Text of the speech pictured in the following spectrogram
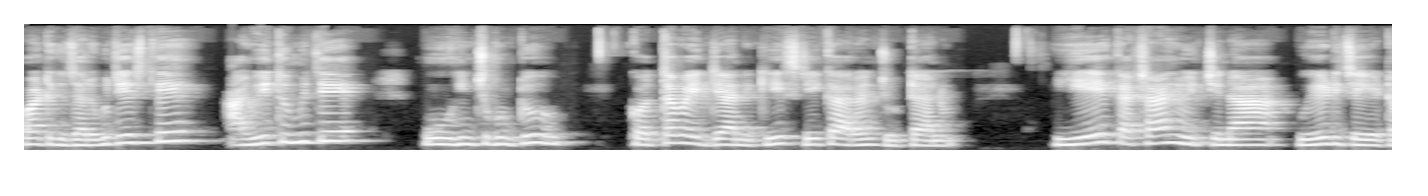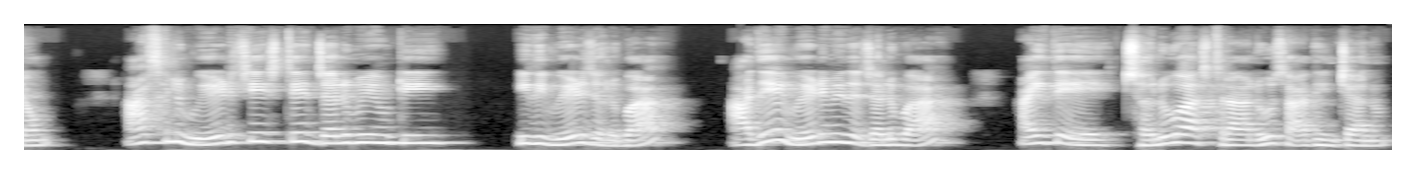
వాటికి జలుబు చేస్తే? అవి తుమ్మితే? ఊహించుకుంటూ కొత్త వైద్యానికి శ్రీకారం చుట్టాను. ఏ కషాయం ఇచ్చినా వేడి చేయటం. అసలు వేడి చేస్తే జలుబు ఏమిటి? ఇది వేడి జలుబా? అదే వేడి మీద జలుబా? అయితే చలువాస్త్రాలు సాధించాను.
